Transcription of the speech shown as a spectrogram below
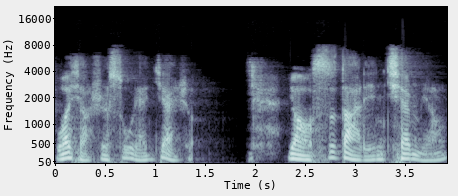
我想是苏联建设，要斯大林签名。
